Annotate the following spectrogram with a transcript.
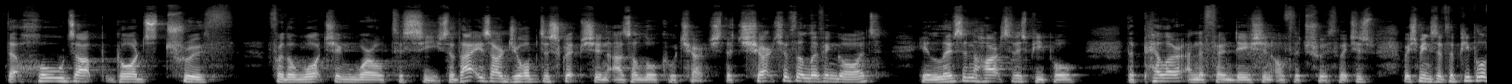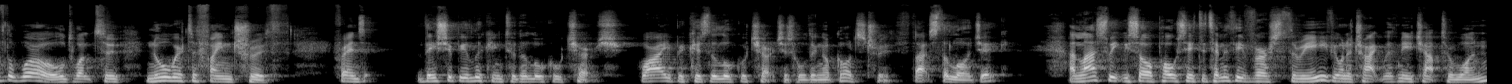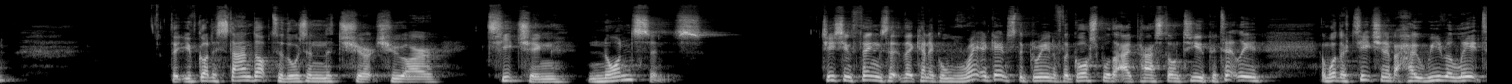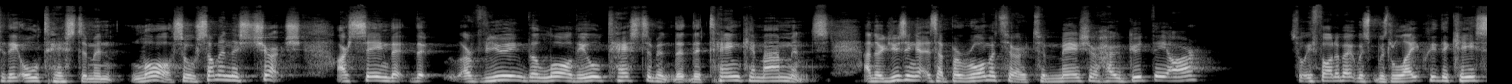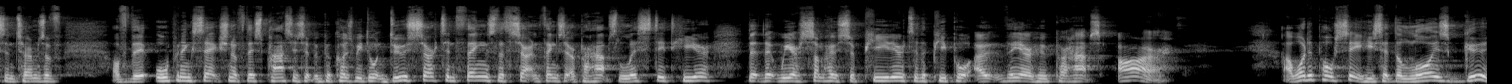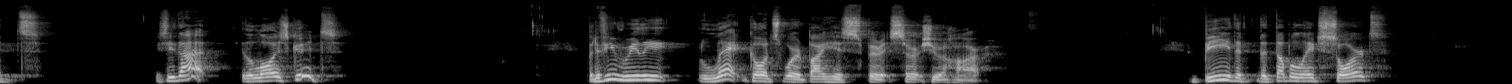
that holds up God's truth for the watching world to see. So that is our job description as a local church. The church of the living God. He lives in the hearts of his people, the pillar and the foundation of the truth, which is, which means if the people of the world want to know where to find truth, friends, they should be looking to the local church. Why? Because the local church is holding up God's truth. That's the logic. And last week we saw Paul say to Timothy, verse 3, if you want to track with me, chapter 1, that you've got to stand up to those in the church who are teaching nonsense. Teaching things that, that kind of go right against the grain of the gospel that I passed on to you, particularly in, in what they're teaching about how we relate to the Old Testament law. So some in this church are saying that, that are viewing the law, the Old Testament, the, the Ten Commandments, and they're using it as a barometer to measure how good they are. So what we thought about was, was likely the case in terms of, of the opening section of this passage that because we don't do certain things, the certain things that are perhaps listed here, that, that we are somehow superior to the people out there who perhaps are. Uh, what did Paul say? He said the law is good. You see that? The law is good. But if you really let God's word by his spirit search your heart, be the, the double-edged sword.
